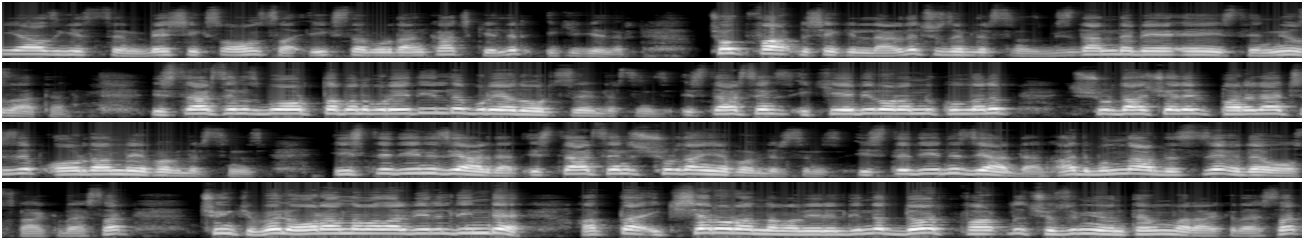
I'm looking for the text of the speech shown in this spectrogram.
yaz gitsin. 5x 10 sa x de buradan kaç gelir? 2 gelir. Çok farklı şekillerde çözebilirsiniz. Bizden de BE isteniyor zaten. İsterseniz bu orta tabanı buraya değil de buraya doğru çizebilirsiniz. İsterseniz 2'ye 1 oranını kullanıp şuradan şöyle bir paralel çizip oradan da yapabilirsiniz. İstediğiniz yerden, isterseniz şuradan yapabilirsiniz. İstediğiniz yerden. Hadi bunlar da size ödev olsun arkadaşlar. Çünkü böyle oranlamalar verildiğinde hatta ikişer oranlama verildiğinde 4 farklı çözüm yöntemi var arkadaşlar.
